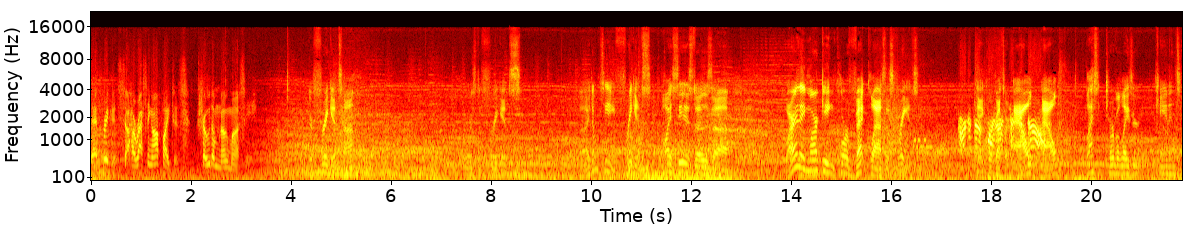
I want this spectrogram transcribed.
Their frigates are harassing our fighters. Show them no mercy. They're frigates, huh? Where's the frigates? Uh, I don't see any frigates. All I see is those, uh... Why are they marking Corvette class as frigates? Okay, Corvettes are him ow, ow. Blasted turbo laser cannons.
